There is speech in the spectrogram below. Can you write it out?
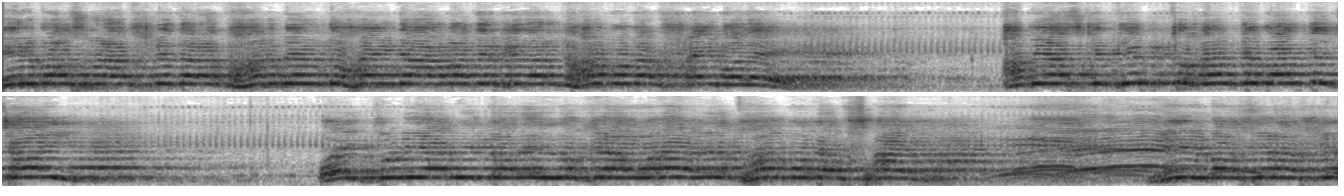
নির্বাচন আসলে তারা ধর্মের দোহাই না, আমাদেরকে তারা ধর্ম ব্যবসায়ী বলে। আমি আজকে দীপ্তকান্তে বলতে চাই, ওই দুনিয়াবি দলের লোকেরা ওরা হলো ধর্ম ব্যবসায়ী। নির্বাচন আসলে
